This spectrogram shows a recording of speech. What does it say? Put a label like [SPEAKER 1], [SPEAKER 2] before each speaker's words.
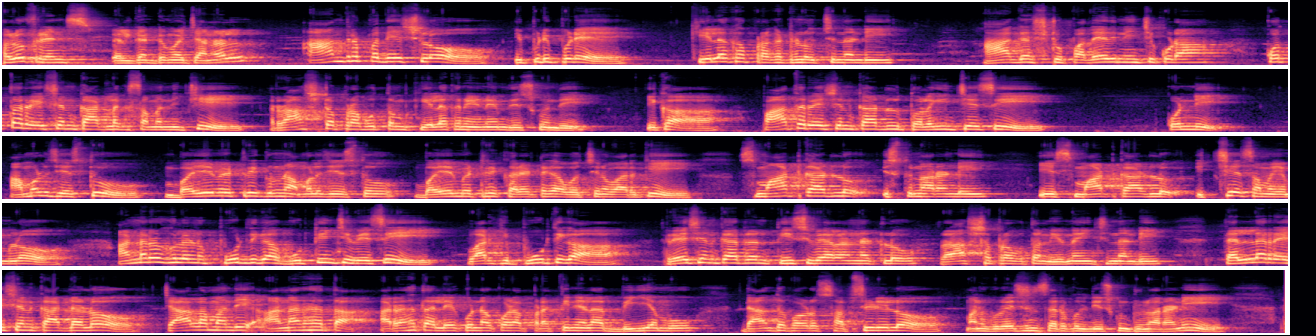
[SPEAKER 1] Hello friends welcome to my channel. ఆంధ్రప్రదేశ్లో ఇప్పుడిప్పుడే కీలక ప్రకటన వచ్చిందండి. ఆగస్టు పదహైదు నుంచి కూడా కొత్త రేషన్ కార్డులకు సంబంధించి రాష్ట్ర ప్రభుత్వం కీలక నిర్ణయం తీసుకుంది. ఇక పాత రేషన్ కార్డులు తొలగించేసి కొన్ని అమలు చేస్తూ బయోమెట్రిక్ను అమలు చేస్తూ బయోమెట్రిక్ కరెక్ట్గా వచ్చిన వారికి స్మార్ట్ కార్డులు ఇస్తున్నారండి. ఈ స్మార్ట్ కార్డులు ఇచ్చే సమయంలో అనర్హులను పూర్తిగా గుర్తించి వేసి వారికి పూర్తిగా రేషన్ కార్డులను తీసివేయాలన్నట్లు రాష్ట్ర ప్రభుత్వం నిర్ణయించిందండి. తెల్ల రేషన్ కార్డులలో చాలామంది అనర్హత అర్హత లేకుండా కూడా ప్రతి నెల బియ్యము దాంతోపాటు సబ్సిడీలో మనకు రేషన్ సరుకులు తీసుకుంటున్నారని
